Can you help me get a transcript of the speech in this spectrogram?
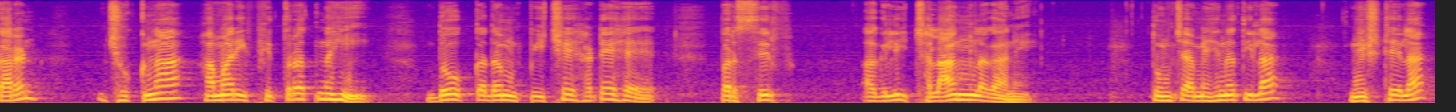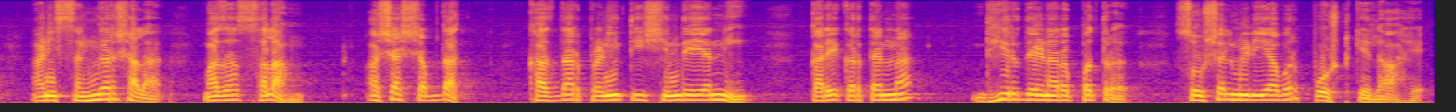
कारण झुकना हमारी फितरत नहीं दो कदम पीछे हटे है पर सिर्फ अगली छलांग लगाने. तुमच्या मेहनतीला निष्ठेला आणि संघर्षाला माझा सलाम. अशा शब्दात खासदार प्रणिती शिंदे यांनी कार्यकर्त्यांना धीर देणारं पत्र सोशल मीडियावर पोस्ट केलं आहे.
